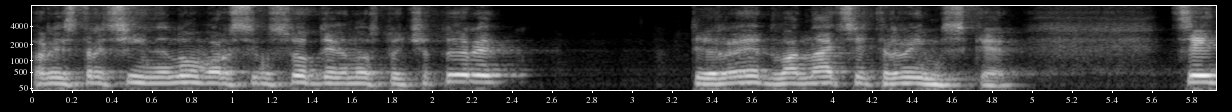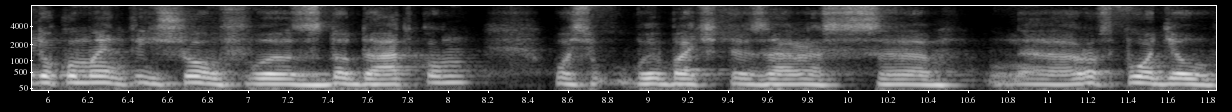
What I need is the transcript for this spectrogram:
е, реєстраційний номер 794-12 римське. Цей документ йшов е, з додатком. Ось ви бачите зараз розподіл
